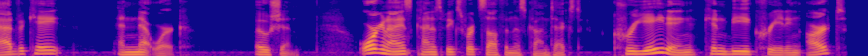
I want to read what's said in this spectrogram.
advocate, and network. Ocean. Organize kind of speaks for itself in this context. Creating can be creating art,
